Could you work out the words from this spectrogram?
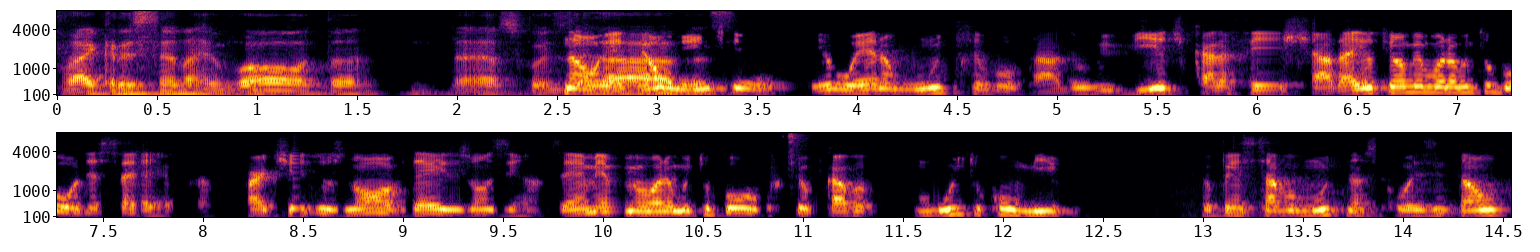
Vai crescendo a revolta, né, as coisas Não, é, realmente eu era muito revoltado. Eu vivia de cara fechada. Aí eu tenho uma memória muito boa dessa época, a partir dos 9, 10, 11 anos. Aí a minha memória é muito boa, porque eu ficava muito comigo. Eu pensava muito nas coisas. Então,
